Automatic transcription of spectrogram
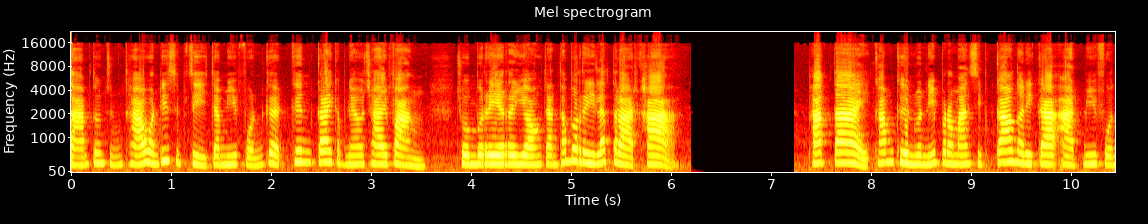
13 จนถึงเช้าวันที่ 14 จะมีฝนเกิดขึ้นใกล้กับแนวชายฝั่งชลบุรีระยองจันทบุรีและตราดค่ะ ภาคใต้ค่ำคืนวันนี้ประมาณ 19 นาฬิกาอาจมีฝน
